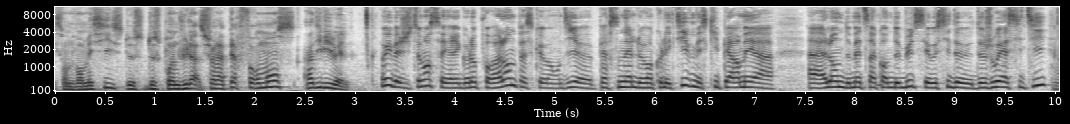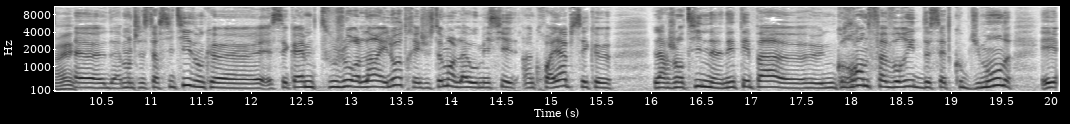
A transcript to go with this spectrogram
Ils sont devant Messi de, ce point de vue-là, sur la performance individuelle. Oui, bah justement, c'est rigolo pour Haaland parce qu'on dit euh, personnel devant collectif, mais ce qui permet à, à de mettre 52 buts, c'est aussi de, jouer à City, euh, à Manchester City. Donc euh, c'est quand même toujours l'un et l'autre. Et justement, là où Messi est incroyable, c'est que l'Argentine n'était pas euh, une grande favorite de cette Coupe du Monde et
